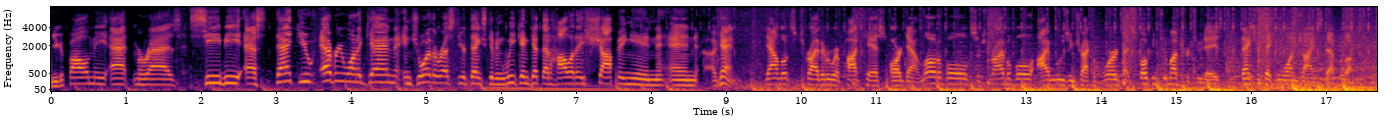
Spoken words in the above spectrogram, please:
You can follow me at Morash CBS. Thank you, everyone, again. Enjoy the rest of your Thanksgiving weekend. Get that holiday shopping in. And again, Download, subscribe everywhere podcasts are downloadable, subscribable. I'm losing track of words. I've spoken too much for two days. Thanks for taking one giant step with us.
